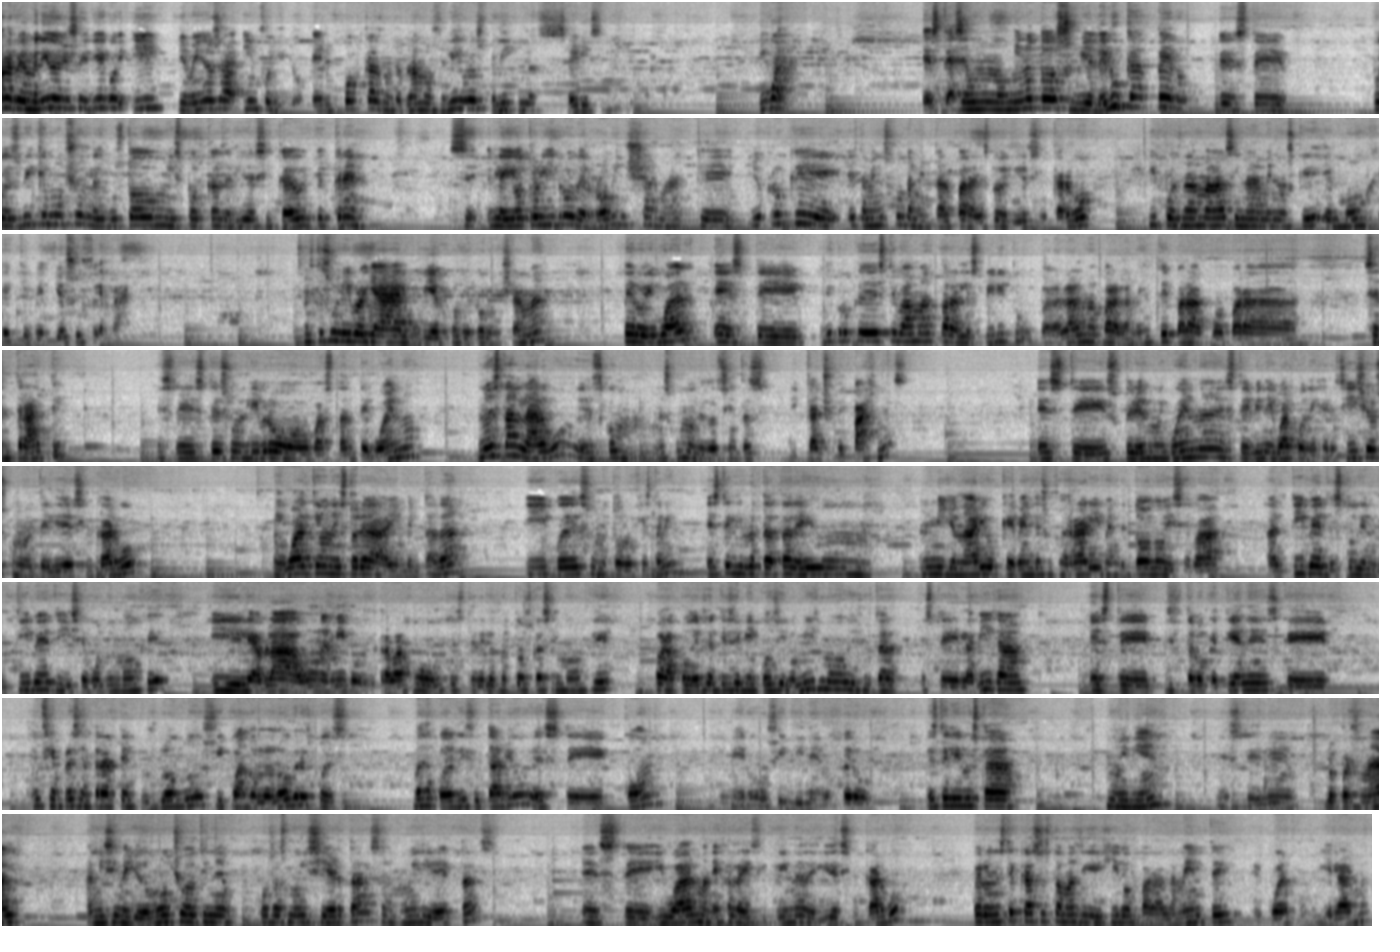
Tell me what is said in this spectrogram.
Hola, bienvenidos, yo soy Diego y bienvenidos a InfoYoyo, el podcast donde hablamos de libros, películas, series y videojuegos. Y bueno, este, hace unos minutos subí el de Luca, pero este, pues vi que muchos les gustó mis podcasts de líderes y y ¿qué creen? leí otro libro de Robin Sharma que yo creo que también es fundamental para esto de líder sin cargo y pues nada más y nada menos que El monje que vendió su Ferrari. Este es un libro ya algo viejo de Robin Sharma, pero igual este yo creo que este va más para el espíritu, para el alma, para la mente, para para centrarte. Este, este es un libro bastante bueno. No es tan largo, es como, es como de 200 y cacho de páginas. Este, su teoría es muy buena, este, viene igual con ejercicios como el de líder sin cargo. Igual tiene una historia inventada y pues su metodología está bien. Este libro trata de un, millonario que vende su Ferrari, vende todo y se va al Tíbet, estudia en el Tíbet y se vuelve un monje y le habla a un amigo del trabajo este, de los métodos que hace el monje para poder sentirse bien consigo mismo, disfrutar este, la vida, este, disfrutar lo que tienes, que siempre centrarte en tus logros y cuando lo logres pues vas a poder disfrutarlo este, con o sin dinero. Pero este libro está muy bien, este, de lo personal a mí sí me ayudó mucho, tiene cosas muy ciertas, muy directas. Este, igual maneja la disciplina de líder sin cargo, pero en este caso está más dirigido para la mente, el cuerpo y el alma.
